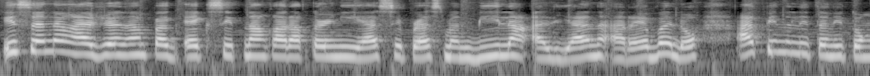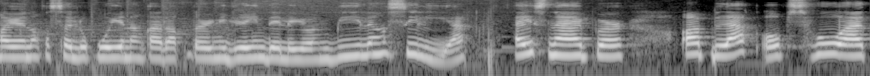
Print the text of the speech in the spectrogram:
Isa na nga dyan ang pag-exit ng karakter niya si Pressman bilang Aliana Arevalo at pinalitan nito ngayon ng kasalukuyan ng karakter ni Jane De Leon bilang si Lia, ay sniper of Black Ops who at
